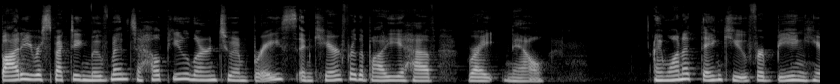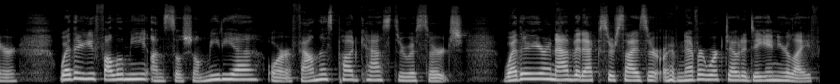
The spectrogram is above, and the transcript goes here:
body respecting movement to help you learn to embrace and care for the body you have right now. I want to thank you for being here. Whether you follow me on social media or found this podcast through a search, whether you're an avid exerciser or have never worked out a day in your life,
